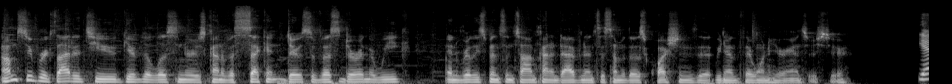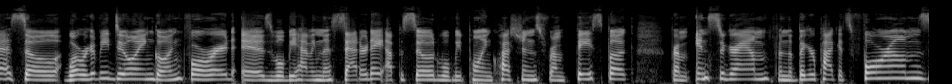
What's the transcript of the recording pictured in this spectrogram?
I'm super excited to give the listeners kind of a second dose of us during the week and really spend some time kind of diving into some of those questions that we know that they want to hear answers to. Yeah, so what we're going to be doing going forward is we'll be having this Saturday episode. We'll be pulling questions from Facebook, from Instagram, from the BiggerPockets forums,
